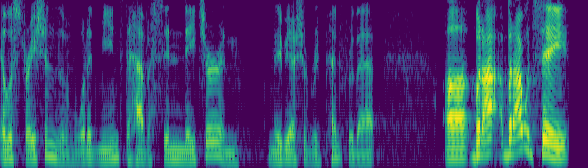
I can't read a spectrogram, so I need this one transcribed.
illustrations of what it means to have a sin nature, and maybe I should repent for that. Uh, but, I, but I would say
